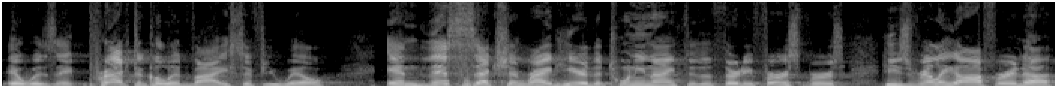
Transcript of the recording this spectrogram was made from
it was a practical advice, if you will. In this section right here, the 29th to the 31st verse, he's really offering a,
